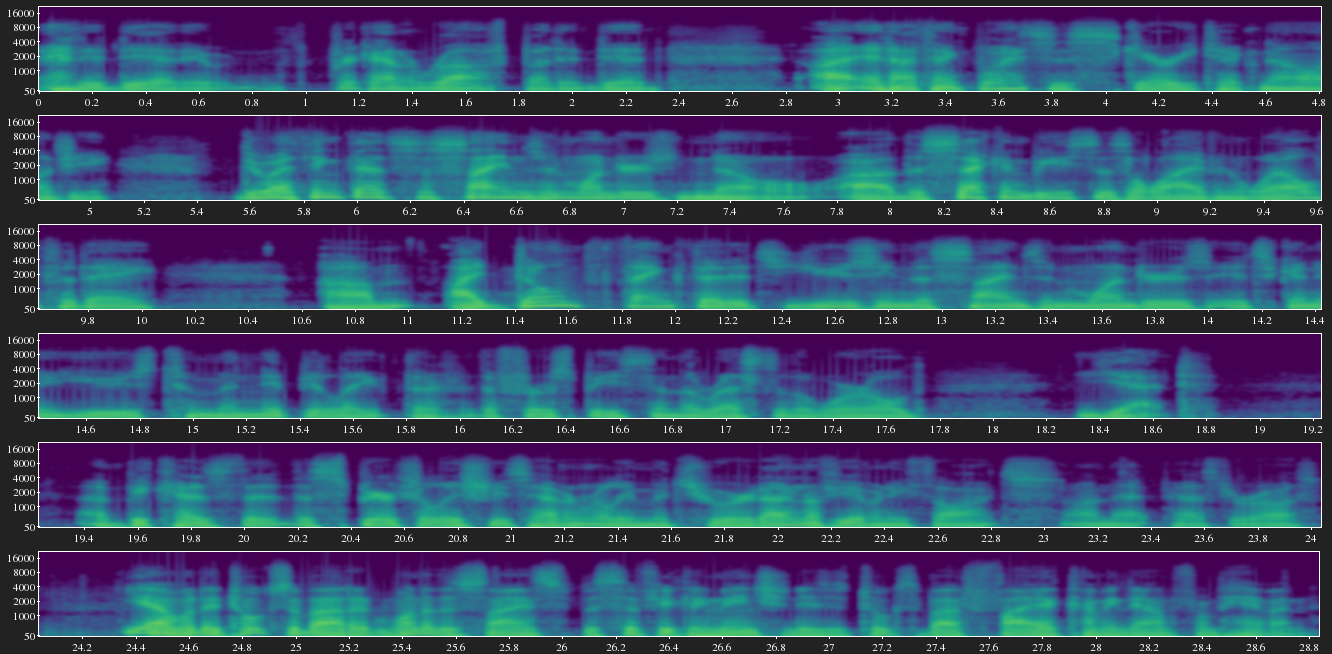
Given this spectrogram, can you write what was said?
And it did. It was kind of rough, but it did. Uh, and I think, boy, it's this scary technology. Do I think that's the signs and wonders? No. Uh, the second beast is alive and well today. Um, I don't think that it's using the signs and wonders it's going to use to manipulate the, the first beast and the rest of the world yet, uh, because the, the spiritual issues haven't really matured. I don't know if you have any thoughts on that, Pastor Ross. Yeah, when it talks about it, one of the signs specifically mentioned is it talks about fire coming down from heaven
